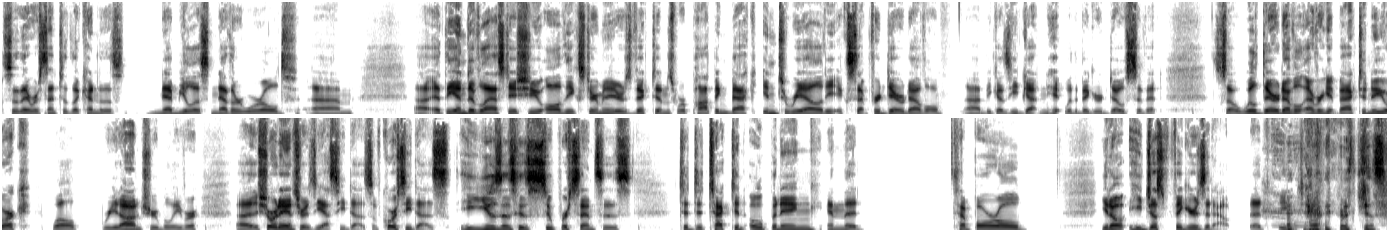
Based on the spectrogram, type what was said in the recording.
So they were sent to the kind of this nebulous netherworld. Um, uh, at the end of last issue, all the exterminator's victims were popping back into reality, except for Daredevil, uh, because he'd gotten hit with a bigger dose of it. So, will Daredevil ever get back to New York? Well, read on, true believer. Uh, the short answer is yes, he does. Of course, he does. He uses his super senses to detect an opening in the temporal you know, he just figures it out. He just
